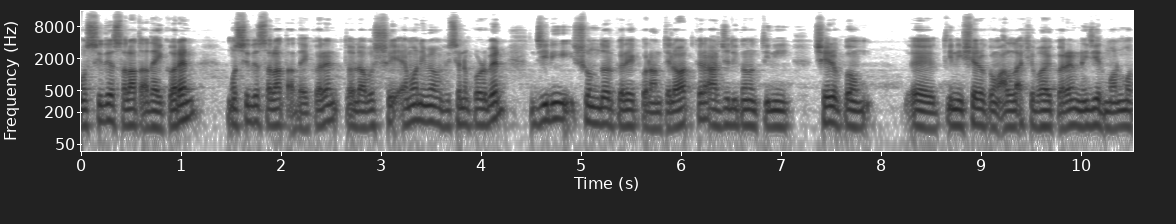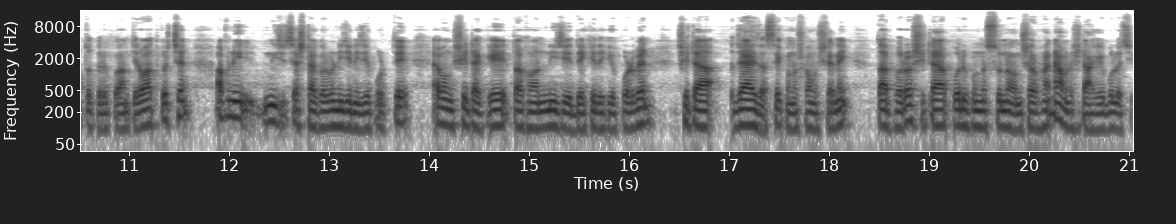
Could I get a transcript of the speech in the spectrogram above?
মসজিদে সালাত আদায় করেন মসজিদে সালাত আদায় করেন, তাহলে অবশ্যই এমন ইমাম পিছনে পড়বেন যিনি সুন্দর করে কোরআন তেলাওয়াত করে আর যদি কোনো তিনি সেরকম তিনি সেরকম আল্লাহকে ভয় করেন, নিজের মন মতো করে কোরআন তেলাওয়াত করছেন, আপনি নিজে চেষ্টা করবেন নিজে নিজে পড়তে এবং সেটাকে তখন নিজে দেখে দেখে পড়বেন। সেটা জায়েজ আছে, কোনো সমস্যা নেই। তারপরেও সেটা পরিপূর্ণ শূন্য অনুসরণ হয় না, আমরা সেটা আগে বলেছি।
